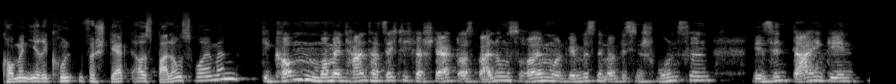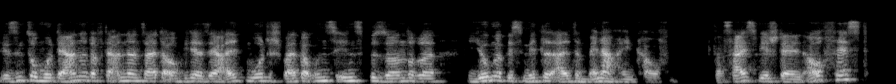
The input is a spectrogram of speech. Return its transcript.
Kommen Ihre Kunden verstärkt aus Ballungsräumen? Die kommen momentan tatsächlich verstärkt aus Ballungsräumen und wir müssen immer ein bisschen schmunzeln. Wir sind dahingehend, wir sind so modern und auf der anderen Seite auch wieder sehr altmodisch, weil bei uns insbesondere junge bis mittelalte Männer einkaufen. Das heißt, wir stellen auch fest,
